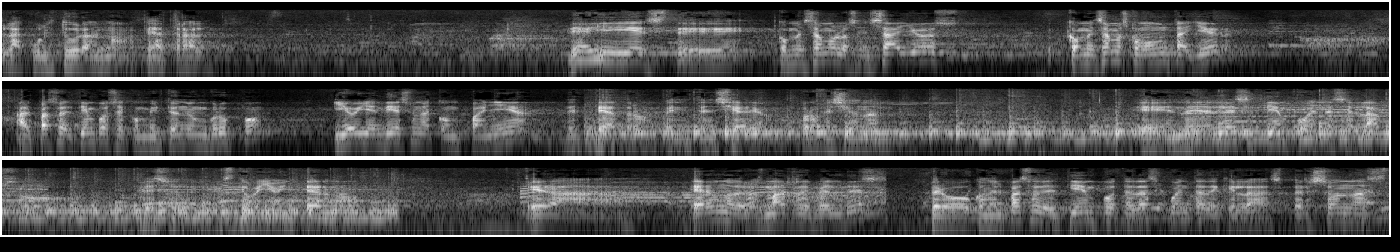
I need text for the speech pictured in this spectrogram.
la cultura ¿no? teatral. De ahí este, comenzamos los ensayos, comenzamos como un taller, al paso del tiempo se convirtió en un grupo y hoy en día es una compañía de teatro penitenciario profesional. En, ese tiempo, en ese lapso, estuve yo interno, era, era uno de los más rebeldes, pero con el paso del tiempo te das cuenta de que las personas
